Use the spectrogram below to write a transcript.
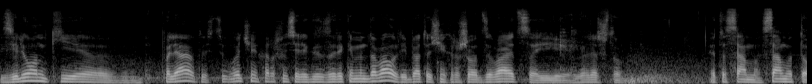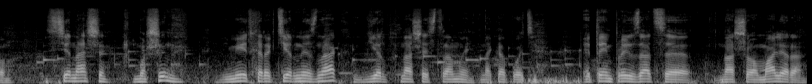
зеленки, поля. То есть очень хорошо себя зарекомендовал, ребята очень хорошо отзываются и говорят, что это самое, самое то. Все наши машины имеют характерный знак, герб нашей страны на капоте. Это импровизация нашего маляра,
